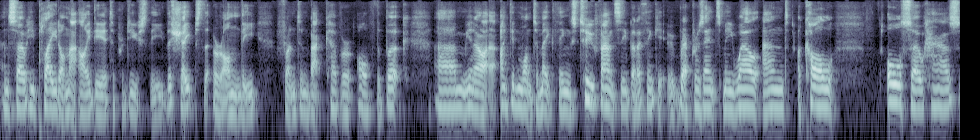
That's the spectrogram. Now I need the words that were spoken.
And so he played on that idea to produce the the shapes that are on the front and back cover of the book. Um, you know, I, I, didn't want to make things too fancy, but I think it represents me well. And a Col also has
